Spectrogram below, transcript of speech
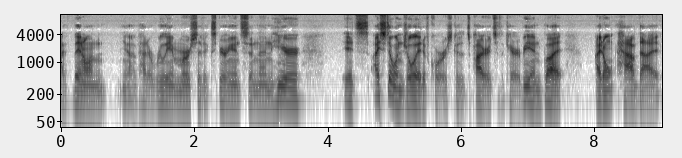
I've been on. You know, I've had a really immersive experience, and then here, it's. I still enjoy it, of course, because it's Pirates of the Caribbean, but I don't have that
